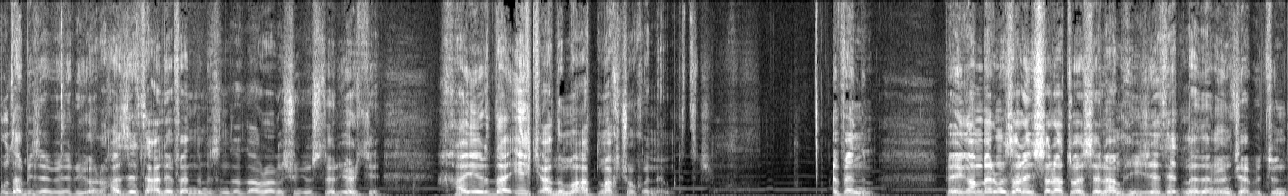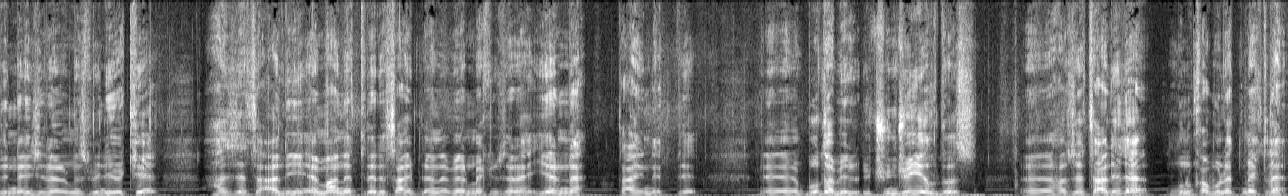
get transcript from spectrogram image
Bu da bize veriyor. Hazreti Ali Efendimizin de davranışı gösteriyor ki hayırda ilk adımı atmak çok önemlidir. Efendim Peygamberimiz Aleyhisselatü Vesselam hicret etmeden önce bütün dinleyicilerimiz biliyor ki Hazreti Ali'yi emanetleri sahiplerine vermek üzere yerine tayin etti. Ee, bu da bir üçüncü yıldız. Ee, Hazreti Ali de bunu kabul etmekle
